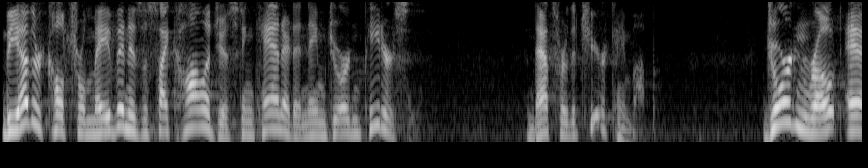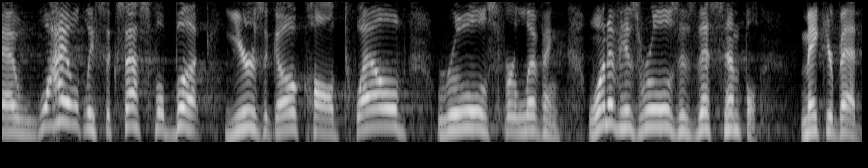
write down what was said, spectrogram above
The other cultural maven is a psychologist in Canada named Jordan Peterson. And that's where the cheer came up. Jordan wrote a wildly successful book years ago called 12 Rules for Living. One of his rules is this simple make your bed.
